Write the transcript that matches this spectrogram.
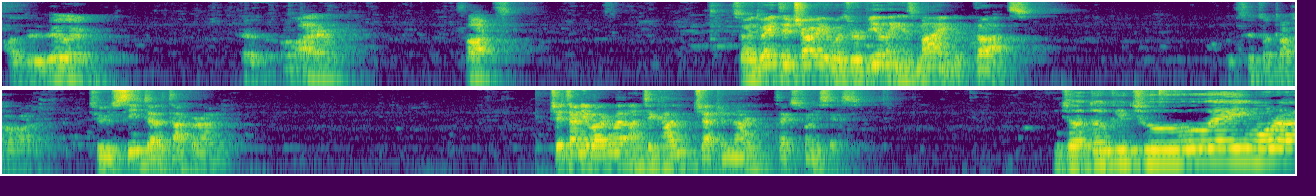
was revealing his mind thoughts So Advaita Acharya was revealing his mind and thoughts to Sita to Sita Thakurani. Chaitanya Bhagavat, Antikan, chapter 9, text 26. যত কিছু এই মোরা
